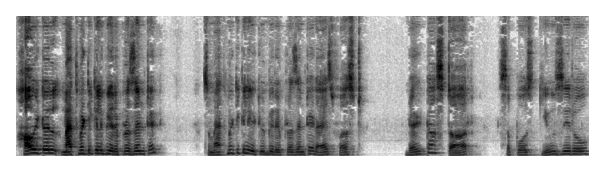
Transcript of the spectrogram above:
how it will mathematically be represented? So mathematically it will be represented as first delta star suppose q0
